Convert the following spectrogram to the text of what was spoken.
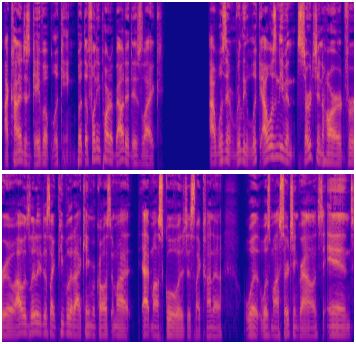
i kind of just gave up looking. But the funny part about it is like i wasn't really looking i wasn't even searching hard for real. I was literally just like people that i came across in my at my school is just like kind of what was my searching grounds. And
